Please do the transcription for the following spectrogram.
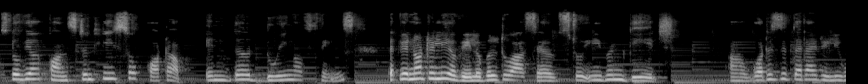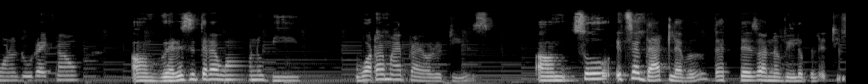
So we are constantly so caught up in the doing of things that we're not really available to ourselves to even gauge uh, what is it that i really want to do right now? Um, where is it that i want to be? What are my priorities um, so it's at that level that there's unavailability.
